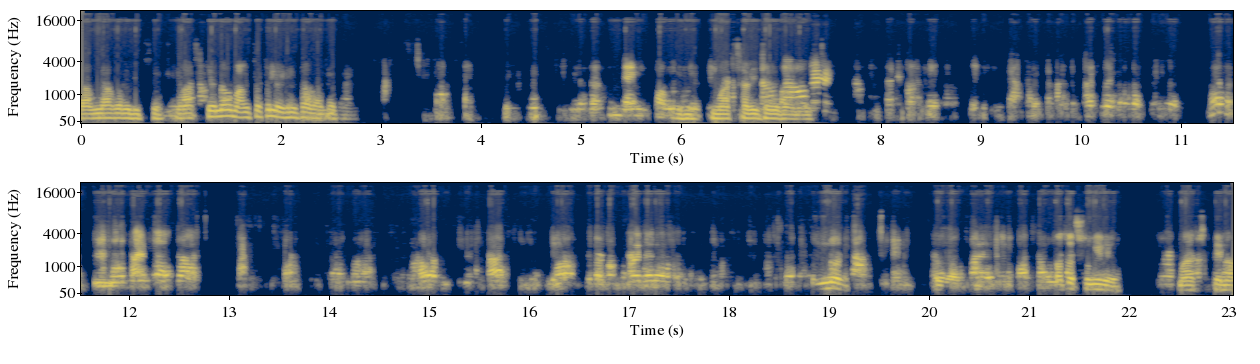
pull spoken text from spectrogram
রান্না করে দিচ্ছি। মাছ খেলেও মাংস খেলে এখানে সব রান্না করে। মাছ ছাড়ি না। সুন্দর কত সুবিধে মাছ কেনা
